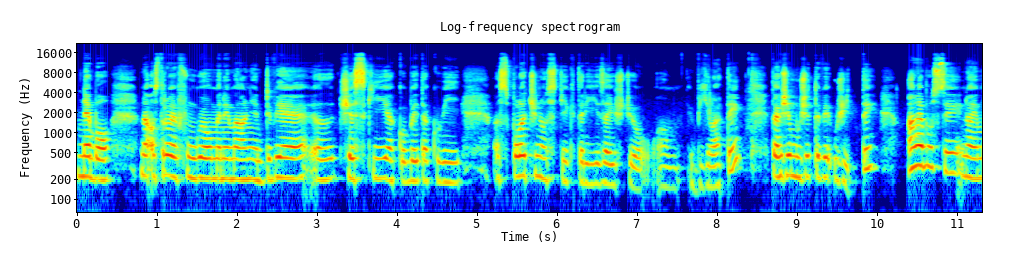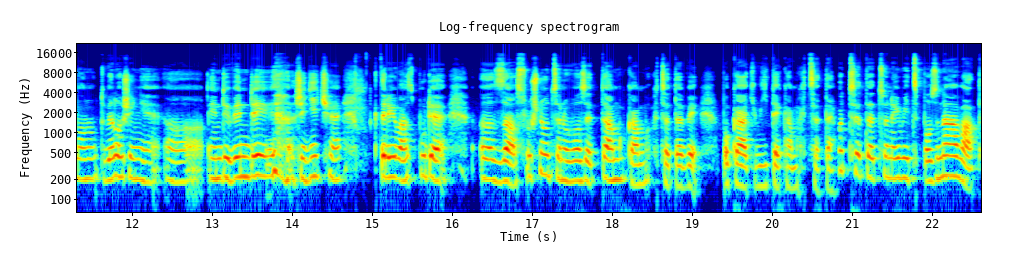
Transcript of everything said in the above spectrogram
nebo na ostrově fungují minimálně dvě eh, české jakoby takový eh, společnosti, které zajišťují um, výlety, takže můžete využít ty, anebo si najmout vyloženě uh, indivindy, řidiče, který vás bude uh, za slušnou cenu vozit tam, kam chcete vy, pokud víte, kam chcete. Pokud chcete co nejvíc poznávat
